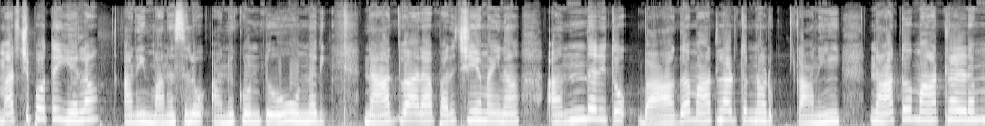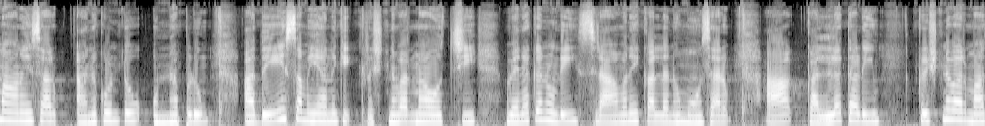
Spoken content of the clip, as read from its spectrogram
మర్చిపోతే ఎలా? అని మనసులో అనుకుంటూ ఉన్నది. నా ద్వారా పరిచయమైన అందరితో బాగా మాట్లాడుతున్నాడు. కానీ నాతో మాట్లాడడం మానేశారు అనుకుంటూ ఉన్నప్పుడు అదే సమయానికి కృష్ణవర్మ వచ్చి వెనక నుండి శ్రావణి కళ్ళను మోశారు. ఆ కళ్ళ తడి కృష్ణవర్మ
